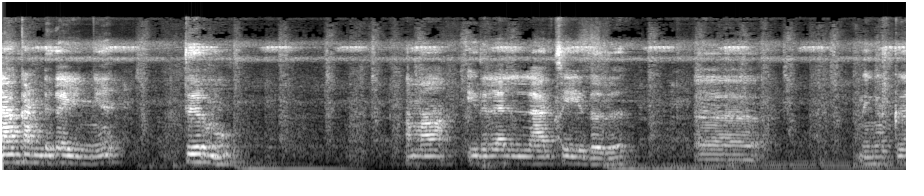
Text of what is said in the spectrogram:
എല്ലാം കണ്ടു കഴിഞ്ഞ് തീർന്നു. നമ്മ ഇതിലെല്ലാം ചെയ്തത് നിങ്ങൾക്ക്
